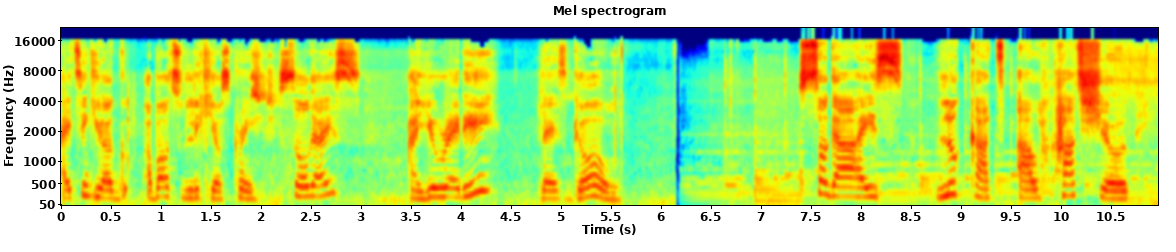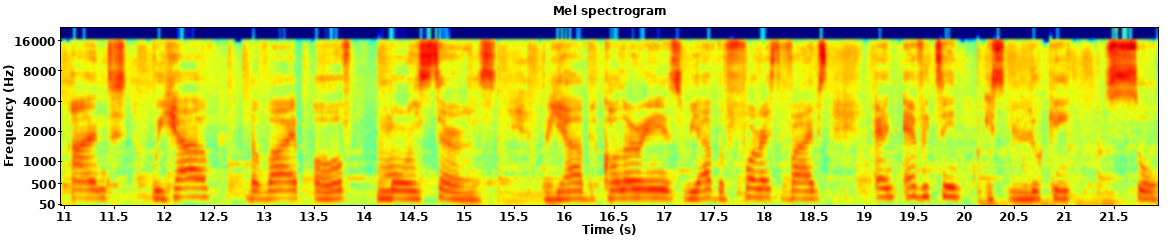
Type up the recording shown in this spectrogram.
I think you are about to lick your screen. So guys, are you ready? Let's go. So guys, look at our heart shield and we have the vibe of monsters. We have the colorings, we have the forest vibes and everything is looking so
